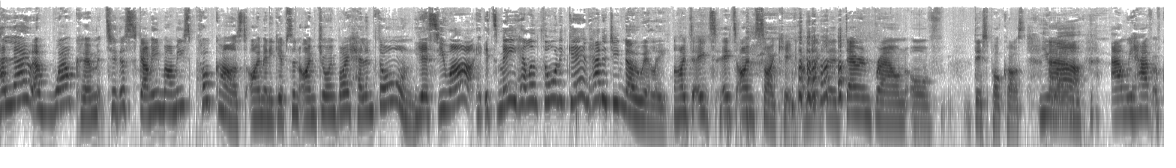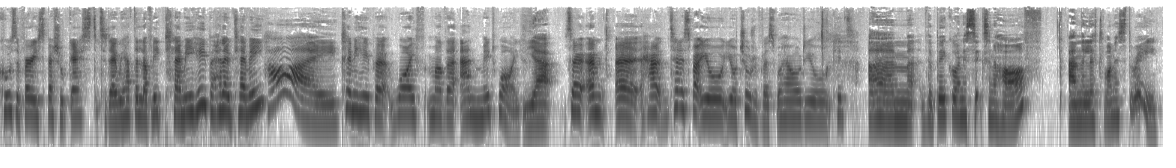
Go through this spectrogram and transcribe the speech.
Hello and welcome to the Scummy Mummies podcast. I'm Ellie Gibson. I'm joined by Helen Thorne. Yes, you are. It's me, Helen Thorne again. How did you know, Ellie? I, it's, it's, I'm psychic. I'm like the Derren Brown of this podcast. Um, You are. And we have, of course, a very special guest today. We have the lovely Clemmie Hooper. Hello, Clemmie. Hi. Clemmie Hooper, wife, mother, and midwife. Yeah. So, um, uh, how, tell us about your, your children first. Well. How old are your kids? Um, the big one is six and a half, and the little one is three.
